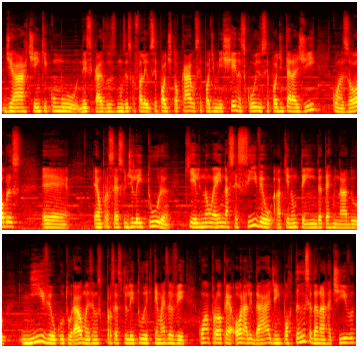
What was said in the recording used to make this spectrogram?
de arte em que, como nesse caso dos museus que eu falei, você pode tocar, você pode mexer nas coisas, você pode interagir com as obras. É, é um processo de leitura que ele não é inacessível a quem não tem determinado nível cultural, mas é um processo de leitura que tem mais a ver com a própria oralidade, a importância da narrativa.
